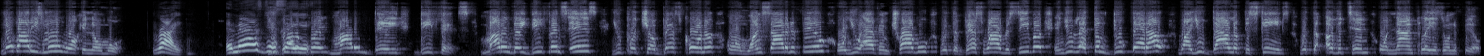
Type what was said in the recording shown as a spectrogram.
Nobody's moonwalking no more. Right. And Mass just you gotta say play modern day defense. Modern day defense is you put your best corner on one side of the field, or you have him travel with the best wide receiver, and you let them duke that out while you dial up the schemes with the other 10 or 9 players on the field.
